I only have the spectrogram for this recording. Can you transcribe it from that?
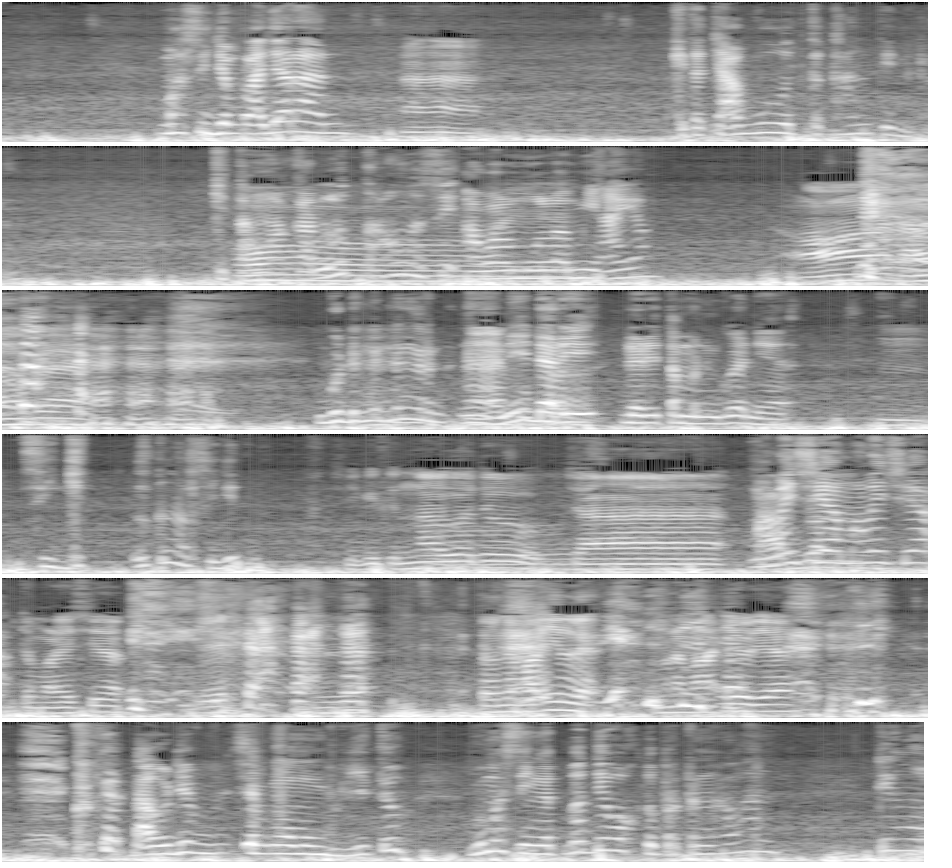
Masih jam pelajaran. nah, Kita cabut ke kantin kan. Kita Oh, makan lu tahu gak sih awal iya. mula mie ayam? oh tahu gue Gue denger-denger. Nah, Nah, ini dari dari temen gue nih ya. hmm. Sigit. Lu kenal Sigit? Sigit kenal gua tuh. Ca Malaysia, Sableng. Malaysia. Ca Malaysia. Iya. Temennya Mail ya? Mana Mail ya? gue gak tahu dia siapa ngomong begitu gue masih inget banget dia waktu perkenalan dia Gimana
